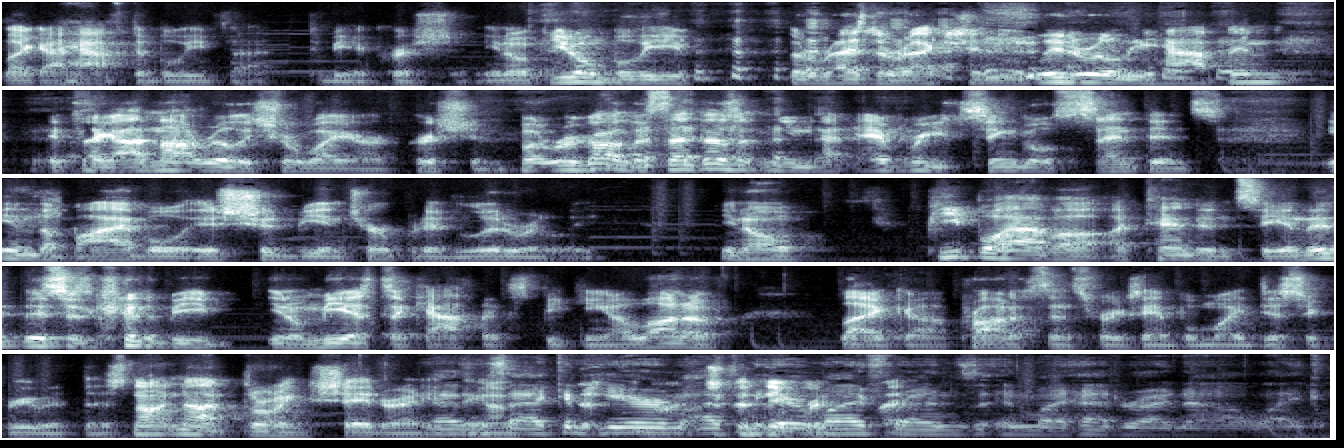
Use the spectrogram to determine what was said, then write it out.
Like I have to believe that to be a Christian. You know, if you don't believe the resurrection literally happened, it's like I'm not really sure why you're a Christian. But regardless, that doesn't mean that every single sentence in the Bible is should be interpreted literally. You know, people have a, a tendency, and th- this is going to be, you know, me as a Catholic speaking, a lot of like uh, Protestants, for example, might disagree with this. Not not throwing shade or anything. I'm I can hear I can hear my friends in my head right now, like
